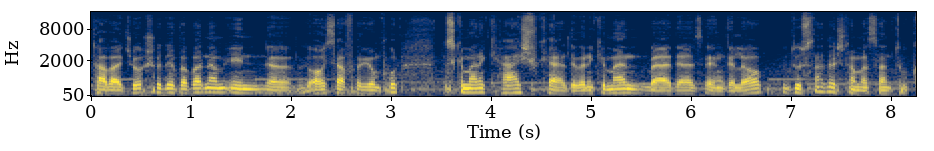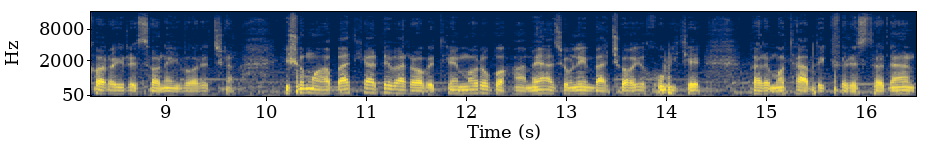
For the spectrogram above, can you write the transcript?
توجه شده و بعدم این آقای سفاریان پور بس که من کشف کرده برای که من بعد از انقلاب دوست نداشتم مثلا تو کارهای رسانه ای وارد شم. ایشون محبت کرده و رابطه ما رو با همه از جمله این بچه های خوبی که برای ما تبریک فرستادن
